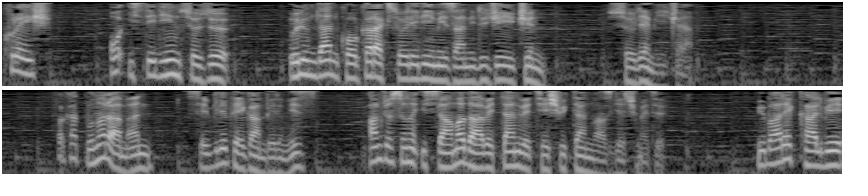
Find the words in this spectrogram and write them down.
Kureyş, o istediğin sözü ölümden korkarak söylediğimi zannedeceği için söylemeyeceğim. Fakat buna rağmen sevgili peygamberimiz amcasını İslam'a davetten ve teşvikten vazgeçmedi. Mübarek kalbi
